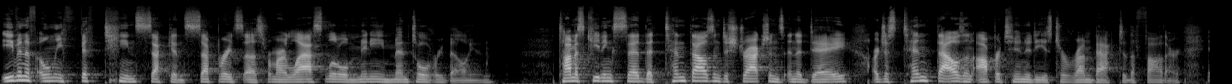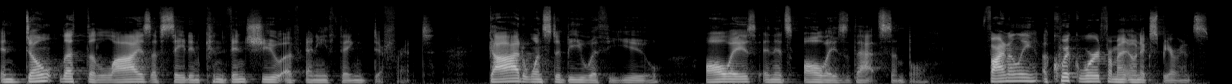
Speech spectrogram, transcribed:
even if only 15 seconds separates us from our last little mini mental rebellion. Thomas Keating said that 10,000 distractions in a day are just 10,000 opportunities to run back to the Father. And don't let the lies of Satan convince you of anything different. God wants to be with you always, and it's always that simple. Finally, a quick word from my own experience.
